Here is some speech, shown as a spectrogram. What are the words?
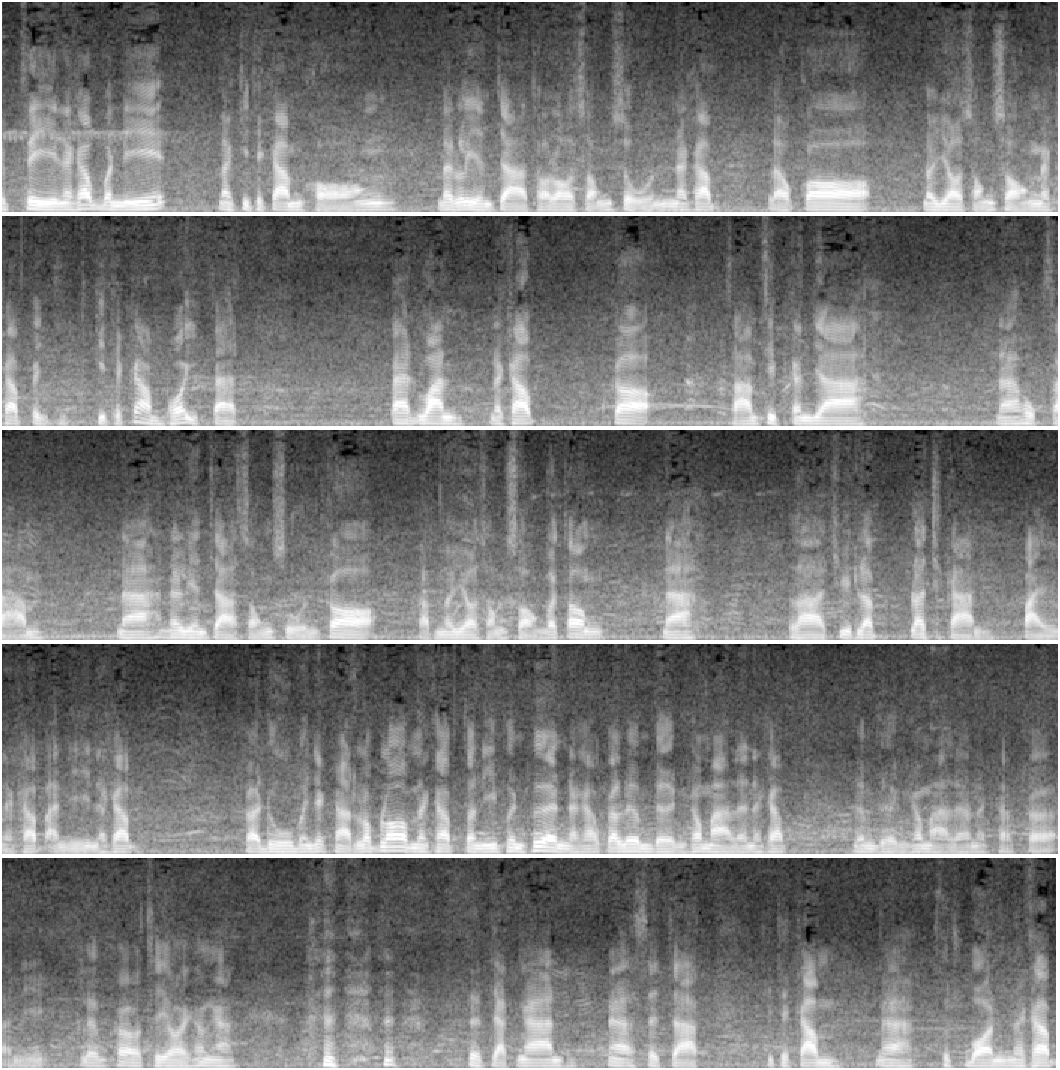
FC นะครับวันนี้นักกิจกรรมของนักเรียนจ่าทร20 นะครับ แล้วก็ นย22 นะครับ เป็นกิจกรรมเพราะอีก 8 8 วันนะครับ ก็ 30 กันยานะ63 นะนักเรียนจ่า 20 ก็กับนย22 ก็ต้องนะลาชีวิตรับราชการไปนะครับ อันนี้นะครับก็ดูบรรยากาศรอบๆนะครับ ตอนนี้เพื่อนๆนะครับ ก็เริ่มเดินเข้ามาแล้วนะครับ เริ่มเดินเข้ามาแล้วนะครับ ก็อันนี้เริ่มเข้าทยอยเข้างาน เสร็จจากงานนะเสร็จจากกิจกรรมนะฟุตบอลนะครับ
